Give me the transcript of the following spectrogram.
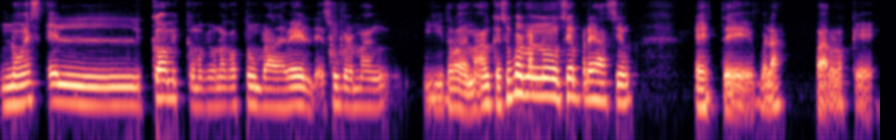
no es el cómic como que uno acostumbra de ver de Superman y todo lo demás. Aunque Superman no siempre es acción, este, ¿verdad? Para los que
